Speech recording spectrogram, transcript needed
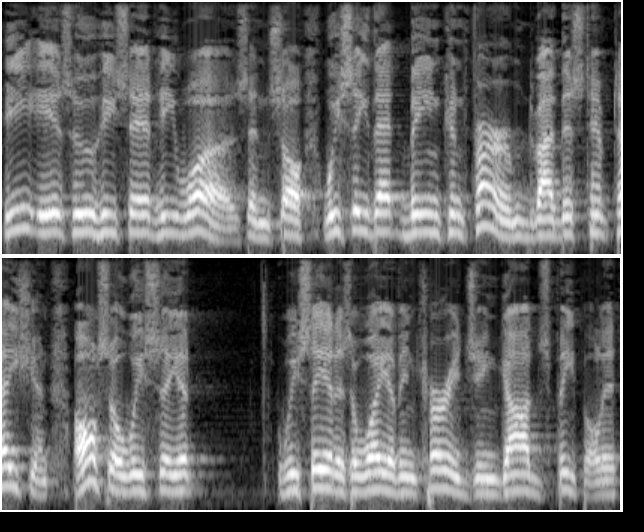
he is who he said he was. And so we see that being confirmed by this temptation. Also, we see it we see it as a way of encouraging God's people. It,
